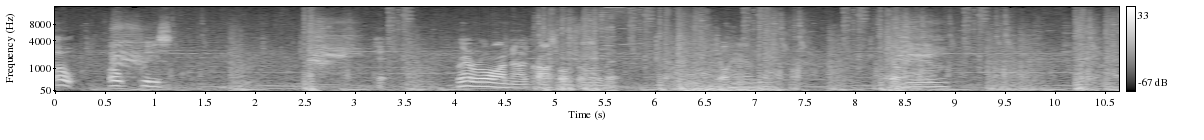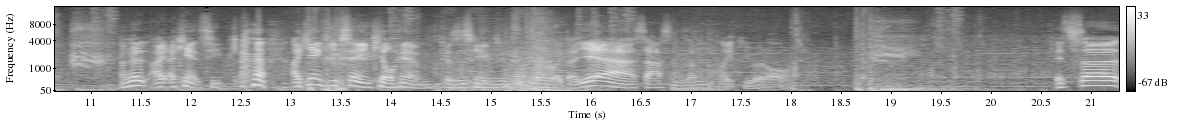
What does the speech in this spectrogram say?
oh, oh, please. Okay, we're gonna roll on uh, crossbow for a little bit. Kill him. Kill him. I'm gonna. I, I can't see. I can't keep saying kill him because this game's gonna go on forever like that. Yeah, assassins. I don't like you at all. It's uh.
